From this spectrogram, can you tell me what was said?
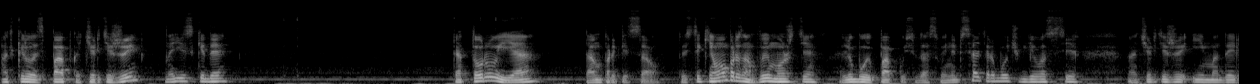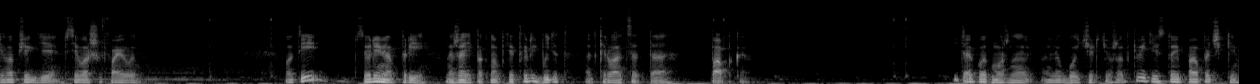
открылась папка чертежи на диске D, которую я там прописал. То есть таким образом вы можете любую папку сюда свою написать рабочую, где у вас все а, чертежи и модели, вообще где все ваши файлы. Вот и все время при нажатии по кнопке открыть будет открываться эта папка. И так вот можно любой чертеж открыть из той папочки.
